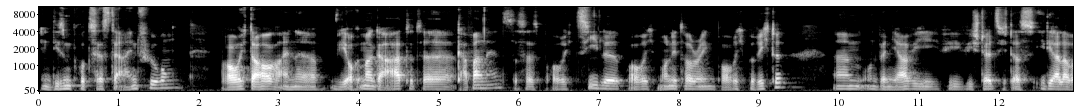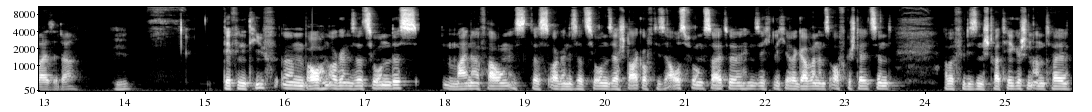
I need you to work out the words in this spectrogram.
In diesem Prozess der Einführung brauche ich da auch eine wie auch immer geartete Governance. Das heißt, brauche ich Ziele, brauche ich Monitoring, brauche ich Berichte? Ähm, und wenn ja, wie, wie, wie stellt sich das idealerweise dar? Mhm. Definitiv ähm, brauchen Organisationen das. Meine Erfahrung ist, dass Organisationen sehr stark auf diese Ausführungsseite hinsichtlich ihrer Governance aufgestellt sind, aber für diesen strategischen Anteil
